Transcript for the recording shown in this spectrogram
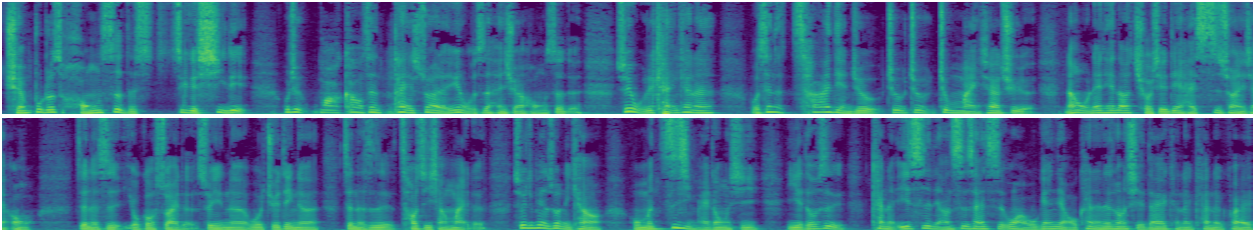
全部都是红色的这个系列，我觉得哇靠，真的太帅了，因为我是很喜欢红色的，所以我就看一看呢，我真的差一点就就就就买下去了，然后我那天到球鞋店还试穿一下哦。真的是有够帅的，所以呢，我决定呢，真的是超级想买的，所以就变成说，你看哦，我们自己买东西也都是看了一次、两次、三次，哇！我跟你讲，我看的那双鞋，大概可能看了快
